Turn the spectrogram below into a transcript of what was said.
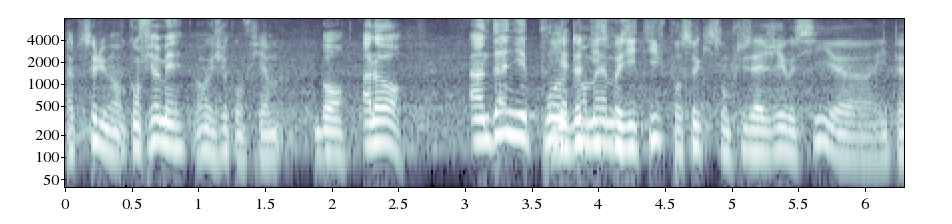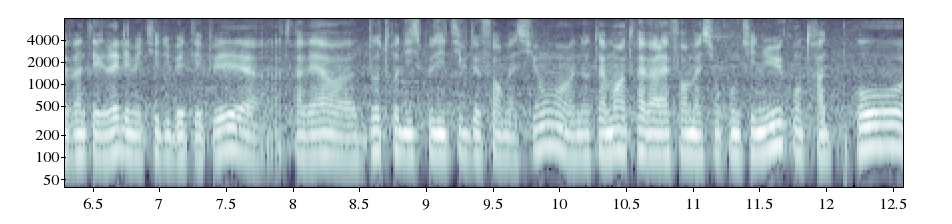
Absolument. Vous confirmez? Oui, je confirme. Bon, alors, un dernier point Il y a d'autres dispositifs pour ceux qui sont plus âgés aussi. euh, ils peuvent intégrer les métiers du BTP euh, à travers euh, d'autres dispositifs de formation, notamment à travers la formation continue, contrat de pro,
